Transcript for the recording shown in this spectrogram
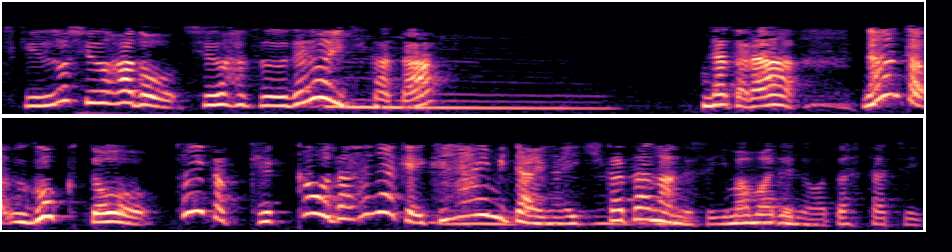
地球の周波度、周波数での生き方。だから、なんか動くと、とにかく結果を出せなきゃいけないみたいな生き方なんです、今までの私たち。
